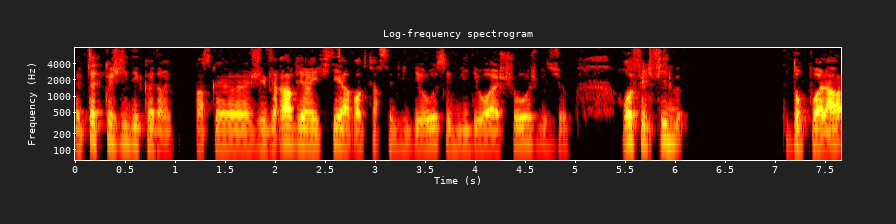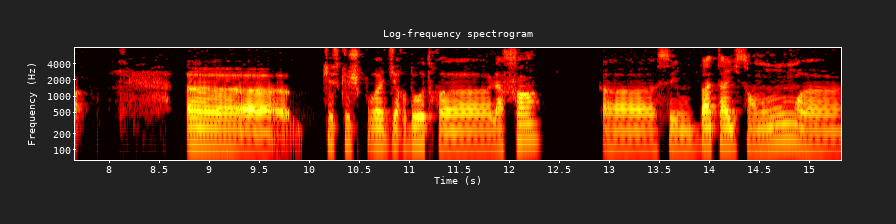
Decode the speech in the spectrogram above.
Mais peut-être que je dis des conneries, parce que j'ai rien vérifié avant de faire cette vidéo. C'est une vidéo à chaud, je me suis refait le film. Donc voilà. Euh, qu'est-ce que je pourrais dire d'autre? Euh, la fin, euh, c'est une bataille sans nom. Euh,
